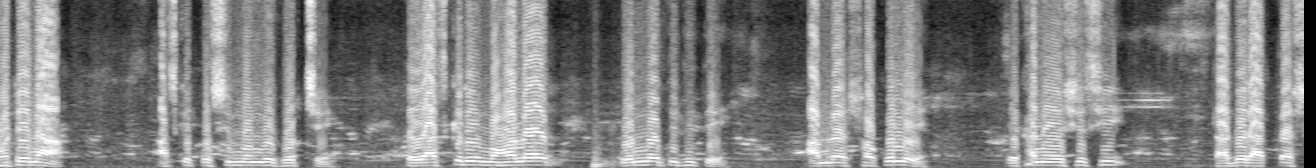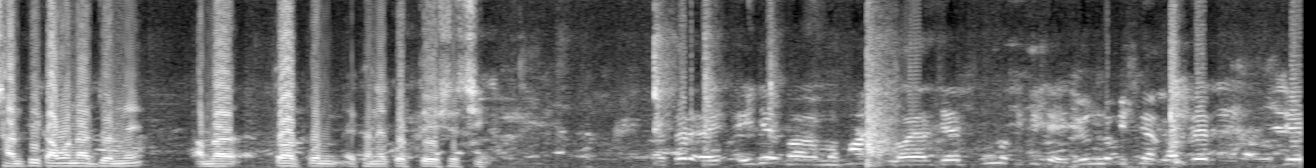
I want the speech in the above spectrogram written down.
ঘটে না। আজকে পশ্চিমবঙ্গে ঘটছে। তাই আজকের এই মহালয়ের পুণ্যতিথিতে আমরা সকলে এখানে এসেছি। তাদের আত্মার শান্তি কামনার জন্য আমরা তর্পণ এখানে করতে এসেছি। স্যার এই- যে আহ, মহালয়ার যে পূর্ণ বীরেন্দ্র কৃষ্ণের ভদ্রের যে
